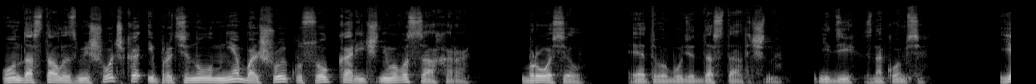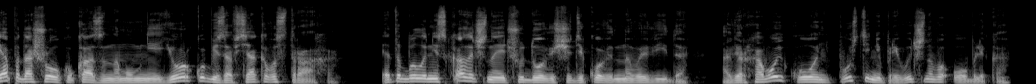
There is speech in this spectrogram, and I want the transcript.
Он достал из мешочка и протянул мне большой кусок коричневого сахара. Бросил. «Этого будет достаточно. Иди, знакомься». Я подошел к указанному мне Йорку безо всякого страха. Это было не сказочное чудовище диковинного вида, а верховой конь, пусть и непривычного облика.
